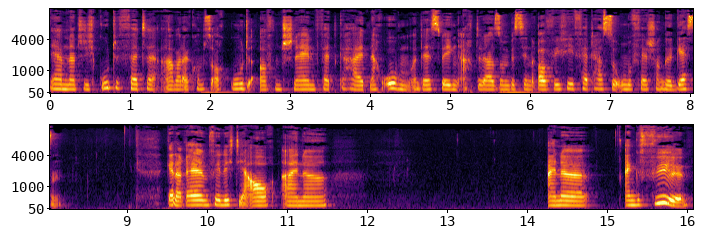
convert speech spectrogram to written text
wir haben natürlich gute Fette, aber da kommst du auch gut auf einen schnellen Fettgehalt nach oben. Und deswegen achte da so ein bisschen drauf, wie viel Fett hast du ungefähr schon gegessen. Generell empfehle ich dir auch eine, eine, ein Gefühl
